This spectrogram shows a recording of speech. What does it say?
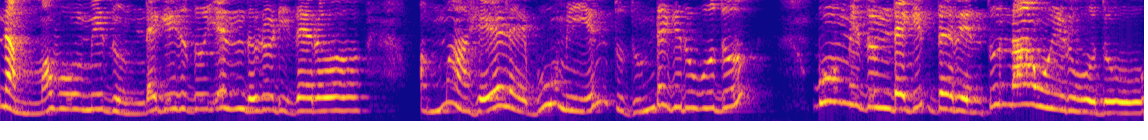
ನಮ್ಮ ಭೂಮಿ ದುಂಡಗಿಹುದು ಎಂದು ನುಡಿದರು. ಅಮ್ಮ ಹೇಳೆ, ಭೂಮಿ ಎಂತು ದುಂಡಗಿರುವುದು? ಭೂಮಿ ದುಂಡಗಿದ್ದರೆಂತು ನಾವು ಇರುವುದು?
